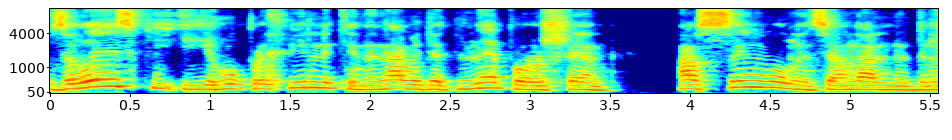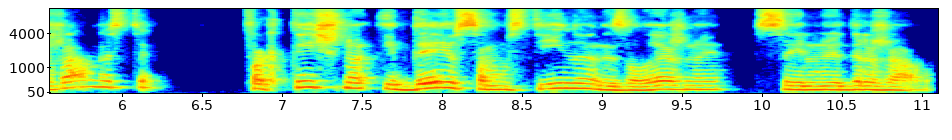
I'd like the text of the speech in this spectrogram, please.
Зеленський і його прихильники ненавидять не Порошенка, а символ національної державності, фактично ідею самостійної, незалежної, сильної держави.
